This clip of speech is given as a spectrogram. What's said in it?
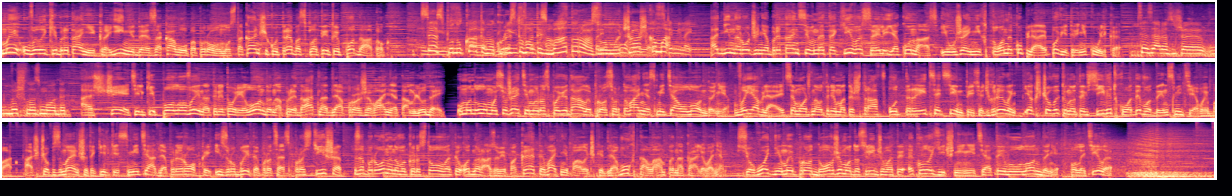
Ми у Великій Британії, країні, де за каву у паперовому стаканчику треба сплатити податок. Це спонукатиме користуватись багаторазовими чашками. А дні народження британців не такі веселі, як у нас, і уже ніхто не купляє повітряні кульки. Це зараз вже вийшло з моди. А ще тільки половина території Лондона придатна для проживання там людей. У минулому сюжеті ми розповідали про сортування сміття у Лондоні. Виявляється, можна отримати штраф у 37 тисяч гривень, якщо викинути всі відходи в один сміттєвий бак. А щоб зменшити кількість сміття для переробки і зробити процес простіше, заборонено використовувати одноразові пакети, ватні палички для вух та лампи накалювання. Сьогодні ми продовжимо досліджувати екологічні ініціативи у Лондоні. Полетіли.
